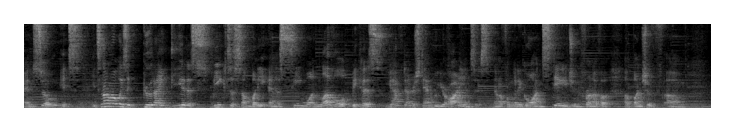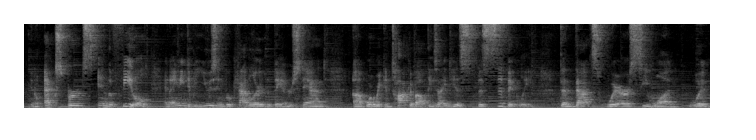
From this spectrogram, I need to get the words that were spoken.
And so it's it's not always a good idea to speak to somebody in a C1 level because you have to understand who your audience is. Now, if I'm going to go on stage in front of a, a bunch of um, you know experts in the field, and I need to be using vocabulary that they understand, uh, where we can talk about these ideas specifically, then that's where C1 would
